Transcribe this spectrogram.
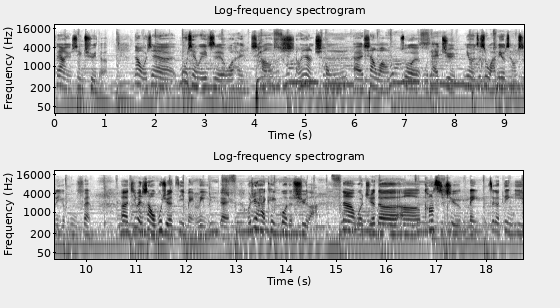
非常有兴趣的。那我现在目前为止，我很尝试，很想从呃向往做舞台剧，因为这是我还没有尝试的一个部分。呃，基本上我不觉得自己美丽，对我觉得还可以过得去啦。那我觉得，呃，constitute 美这个定义，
